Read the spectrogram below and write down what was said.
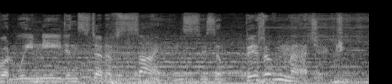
What we need instead of science is a bit of magic.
